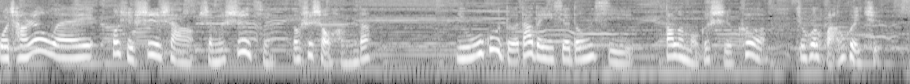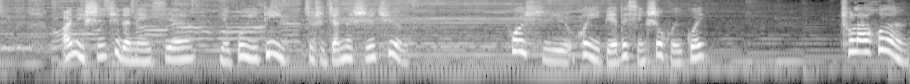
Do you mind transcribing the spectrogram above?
我常认为，或许世上什么事情都是守恒的。你无故得到的一些东西，到了某个时刻就会还回去；而你失去的那些，也不一定就是真的失去了，或许会以别的形式回归。出来混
